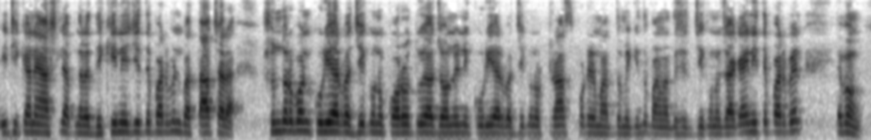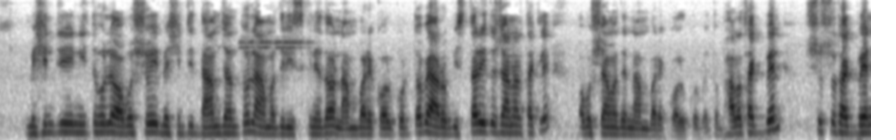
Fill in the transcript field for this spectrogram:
এই ঠিকানায় আসলে আপনারা দেখিয়ে নিয়ে যেতে পারবেন বা তাছাড়া সুন্দরবন কুরিয়ার বা যে কোনো করতুয়া, জননী কুরিয়ার বা যে কোনো ট্রান্সপোর্টের মাধ্যমে কিন্তু বাংলাদেশের যে কোনো জায়গায় নিতে পারবেন এবং মেশিনটি নিতে হলে অবশ্যই মেশিনটির দাম জানতে হলে আমাদের স্ক্রিনে দেওয়া নাম্বারে কল করতে হবে। আরও বিস্তারিত জানার থাকলে অবশ্যই আমাদের নাম্বারে কল করবেন। তো ভালো থাকবেন, সুস্থ থাকবেন।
